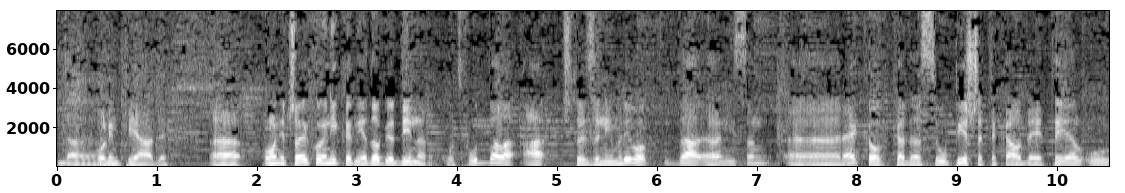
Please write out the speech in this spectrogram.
Da, da, da. olimpijade. Uh, on je čovjek koji nikad nije dobio dinar od futbala, a što je zanimljivo, da, uh, nisam uh, rekao kada se upišete kao dete, jel, u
